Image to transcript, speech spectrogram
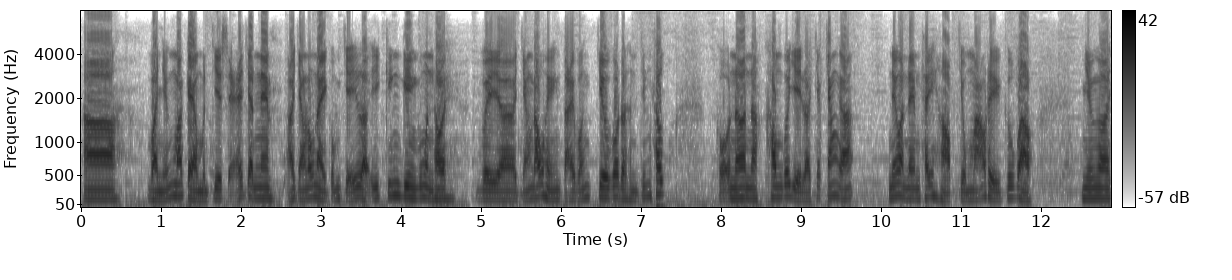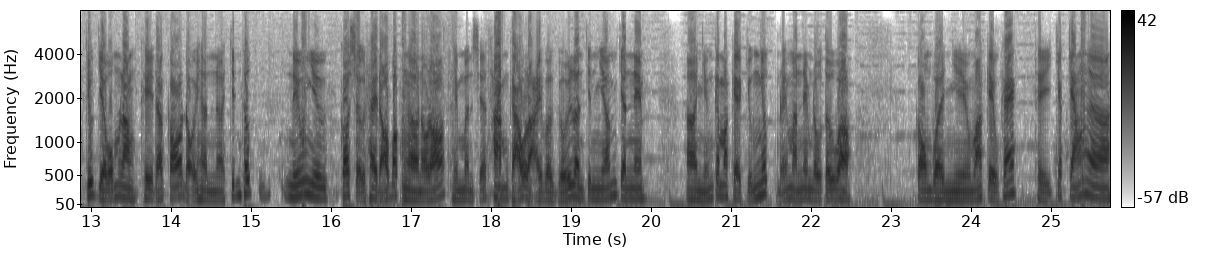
À, và những má kèo mình chia sẻ cho anh em ở trận đấu này cũng chỉ là ý kiến riêng của mình thôi vì trận đấu hiện tại vẫn chưa có đội hình chính thức nên à, không có gì là chắc chắn cả. Nếu anh em thấy hợp trùng máu thì cứ vào. Nhưng à, trước giờ bóng lăn khi đã có đội hình à, chính thức nếu như có sự thay đổi bất ngờ nào đó thì mình sẽ tham khảo lại và gửi lên trên nhóm cho anh em à, những cái mã kèo chuẩn nhất để mà anh em đầu tư vào. Còn về nhiều mã kèo khác thì chắc chắn à,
